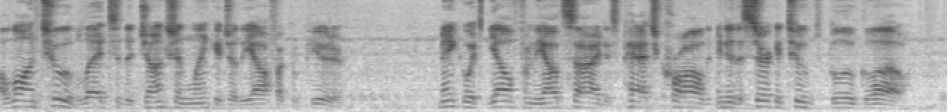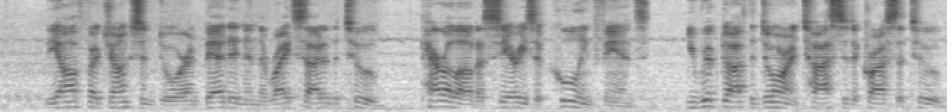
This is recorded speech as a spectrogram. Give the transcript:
A long tube led to the junction linkage of the Alpha computer. Mankiewicz yelled from the outside as Patch crawled into the circuit tube's blue glow. The Alpha junction door, embedded in the right side of the tube, paralleled a series of cooling fans. He ripped off the door and tossed it across the tube.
